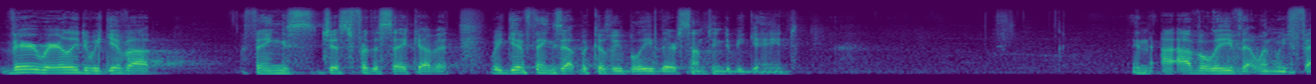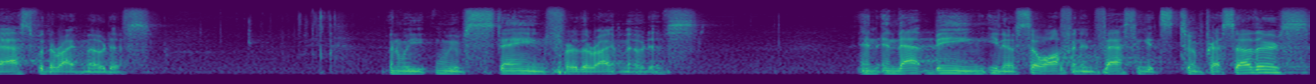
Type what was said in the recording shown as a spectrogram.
very rarely do we give up things just for the sake of it. We give things up because we believe there's something to be gained. And I believe that when we fast with the right motives, when we, when we abstain for the right motives, and, and that being, you know, so often in fasting, it's to impress others.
